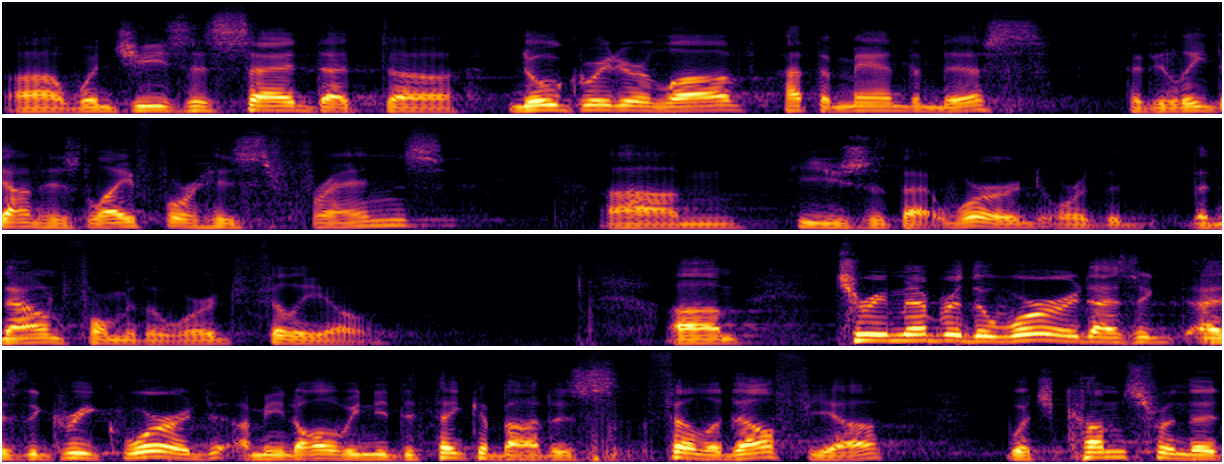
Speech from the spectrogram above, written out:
Uh, when Jesus said that uh, no greater love hath a man than this, that he laid down his life for his friends, um, he uses that word, or the, the noun form of the word, phileo. Um, to remember the word as, a, as the Greek word, I mean, all we need to think about is Philadelphia, which comes from the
